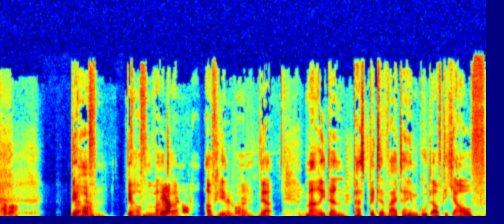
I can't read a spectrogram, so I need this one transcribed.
Aber Wir Ja. hoffen. Wir hoffen Ja, weiter. wir hoffen. Auf jeden Wir Fall. hoffen. Ja. Mari, dann pass bitte weiterhin gut auf dich auf.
